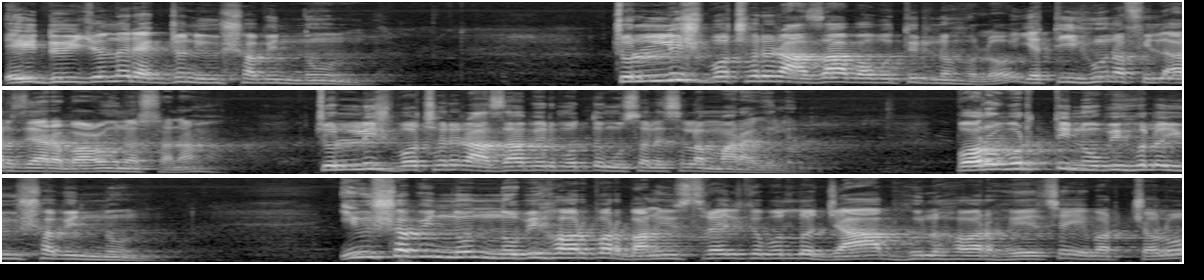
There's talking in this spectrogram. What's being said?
এই দুইজনের একজন ইউসাবিন নুন। চল্লিশ বছরের আজাব অবতীর্ণ হলো। ইয়তিহুনা ফিল আর জেয়ারা বাউনা সানা। চল্লিশ বছরের আজাবের মধ্যে মুসা আলাইসাল্লাম মারা গেলেন। পরবর্তী নবী হলো ইউসাবিন নুন। ইউসাবিন নুন নবী হওয়ার পর বানু ইসরায়েলকে বলল, যা ভুল হওয়ার হয়েছে, এবার চলো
